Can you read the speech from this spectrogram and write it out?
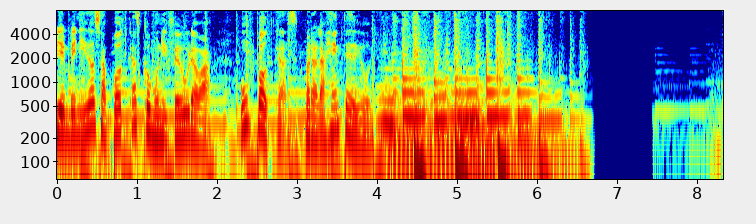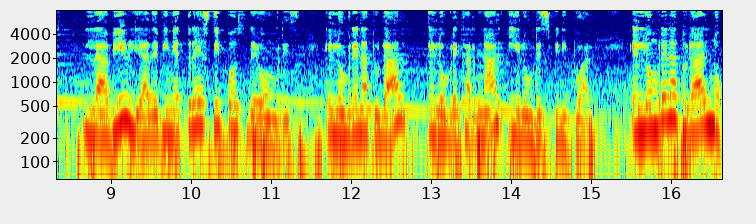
Bienvenidos a Podcast Comunife Urabá, un podcast para la gente de hoy. La Biblia define tres tipos de hombres, el hombre natural, el hombre carnal y el hombre espiritual. El hombre natural no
